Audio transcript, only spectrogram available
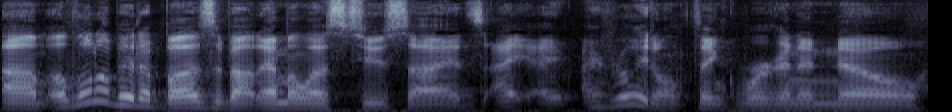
Um, a little bit of buzz about MLS two sides. I, I, I really don't think we're going to know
